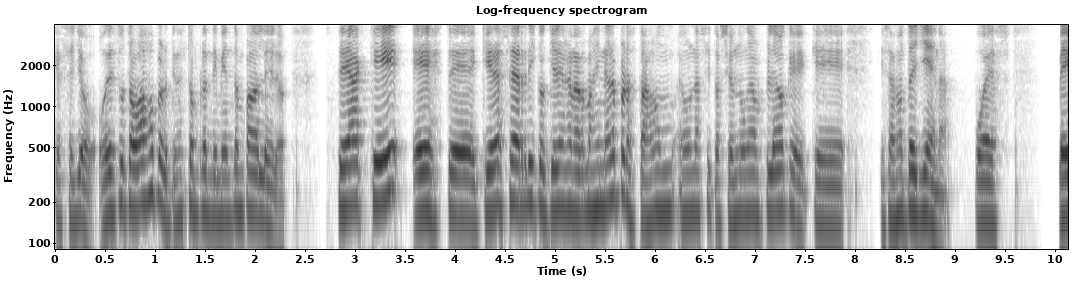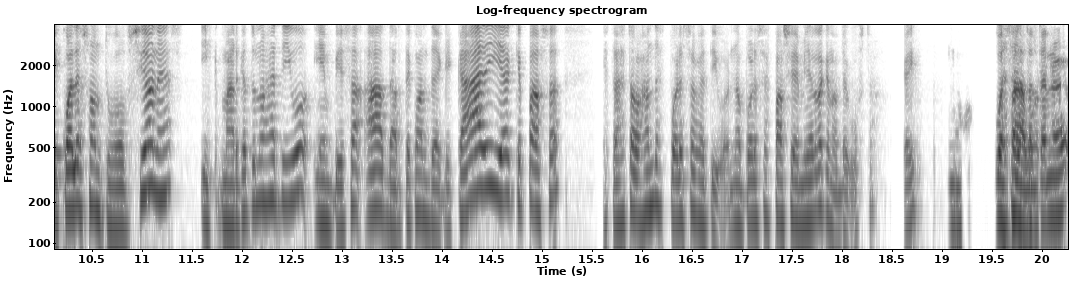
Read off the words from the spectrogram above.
qué sé yo, odias tu trabajo, pero tienes tu emprendimiento en paralelo. Sea que este, quieres ser rico, quieres ganar más dinero, pero estás en una situación de un empleo que, que quizás no te llena. Pues ve cuáles son tus opciones y márcate un objetivo y empieza a darte cuenta de que cada día que pasa estás trabajando es por ese objetivo, no por ese espacio de mierda que no te gusta. ¿okay? Pues tener,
